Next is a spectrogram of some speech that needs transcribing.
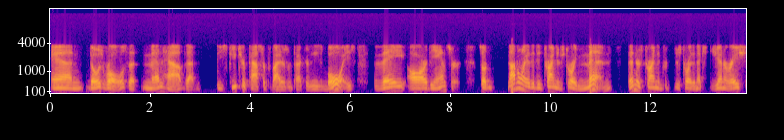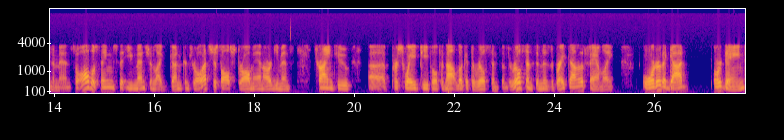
And those roles that men have, that these future pastor providers and protectors, these boys, they are the answer. So not only are they trying to destroy men, then they're trying to destroy the next generation of men. So all those things that you mentioned, like gun control, that's just all straw man arguments, trying to uh, persuade people to not look at the real symptom. The real symptom is the breakdown of the family, order that God ordained,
